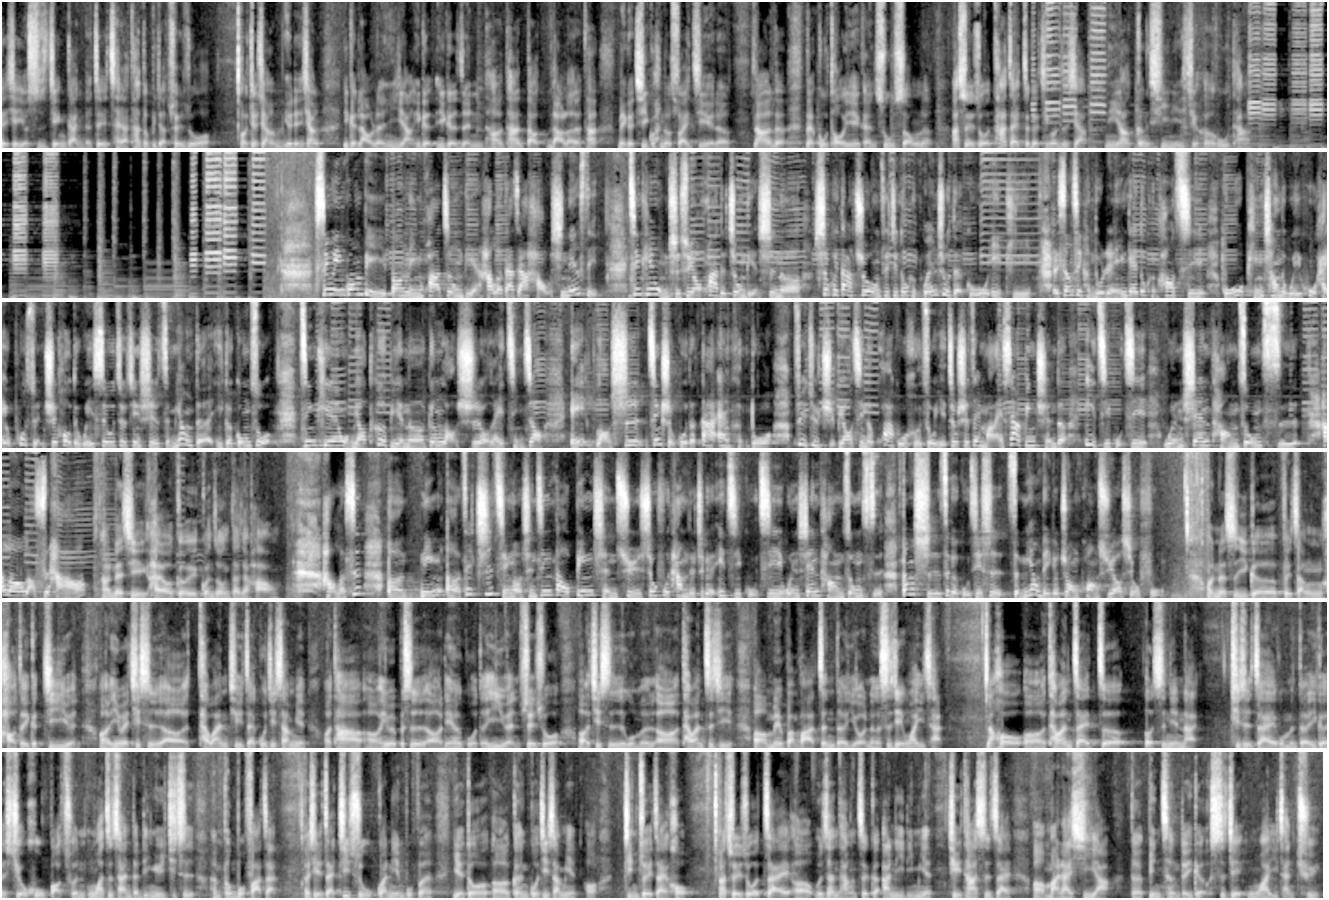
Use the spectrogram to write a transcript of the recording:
这些有时间感的这些材料，它都比较脆弱。哦，就像有点像一个老人一样，一个一个人哈，他到老了，他每个器官都衰竭了，然后呢，那骨头也可能疏松了啊，所以说他在这个情况之下，你要更细腻去呵护他。帮您画重点，Hello，大家好，我是 Nancy。今天我们持续要画的重点是呢，社会大众最近都很关注的古物议题，而相信很多人应该都很好奇，古物平常的维护还有破损之后的维修究竟是怎么样的一个工作。今天我们要特别呢跟老师哦来请教，哎，老师经手过的大案很多，最具指标性的跨国合作，也就是在马来西亚槟城的一级古迹文山唐宗祠。Hello，老师好。好，Nancy，还有各位观众，大家好。好，老师，呃，您呃在之前哦，曾经到槟城去修复他们的这个一级古迹文山堂宗祠，当时这个古迹是怎么样的一个状况需要修复？哦，那是一个非常好的一个机缘啊，因为其实呃，台湾其实在国际上面，呃，它呃，因为不是呃联合国的一员，所以说呃，其实我们呃台湾自己呃没有办法真的有那个世界文化遗产，然后呃，台湾在这二十年来。其实，在我们的一个修护、保存文化资产的领域，其实很蓬勃发展，而且在技术观念部分，也都呃跟国际上面哦紧追在后。那所以说，在呃文山堂这个案例里面，其实它是在呃马来西亚的槟城的一个世界文化遗产区。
